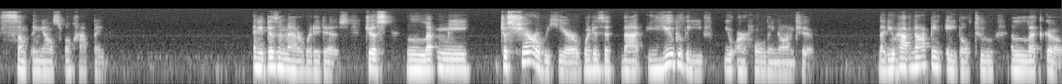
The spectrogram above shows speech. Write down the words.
something else will happen. And it doesn't matter what it is. Just let me just share over here what is it that you believe you are holding on to, that you have not been able to let go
